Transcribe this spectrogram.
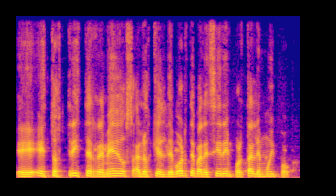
Eh, estos tristes remedios a los que el deporte pareciera importarles muy poco.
